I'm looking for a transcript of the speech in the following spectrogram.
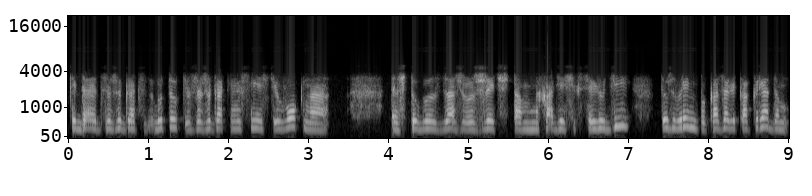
кидает зажигатель, бутылки с зажигательной смесью в окна, э, чтобы заживо сжечь там находящихся людей. В то же время показали, как рядом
